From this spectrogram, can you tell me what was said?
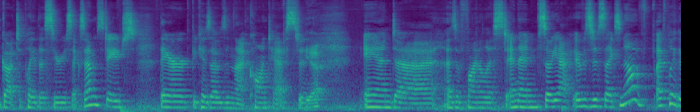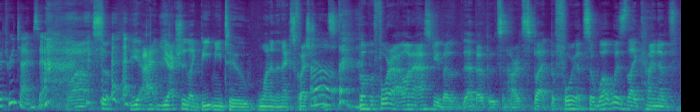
got to play the Sirius XM stage there because I was in that contest, and Yeah. and uh, as a finalist, and then so yeah, it was just like so now I've, I've played there three times now. Wow. So yeah, I, you actually like beat me to one of the next questions. Oh. But before I want to ask you about about Boots and Hearts. But before that, so what was like kind of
